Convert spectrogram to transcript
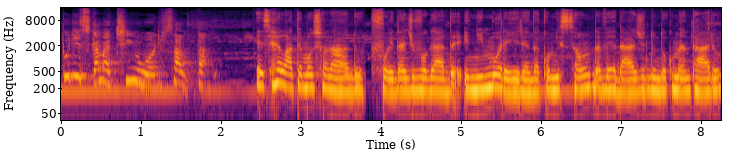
Por isso que ela tinha o olho saltado. Esse relato emocionado foi da advogada Eni Moreira, da Comissão da Verdade do documentário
